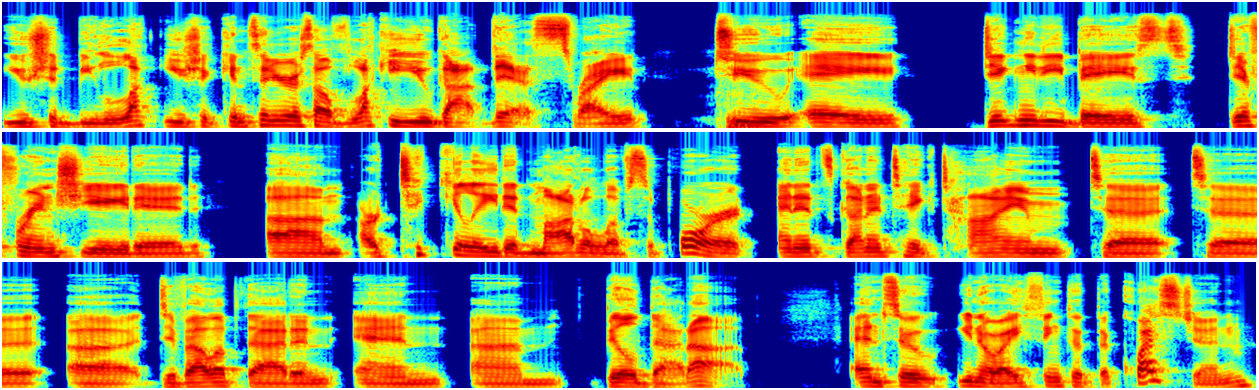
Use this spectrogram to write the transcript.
you should be lucky you should consider yourself lucky you got this right? To a dignity based differentiated um, articulated model of support, and it's going to take time to to uh, develop that and and um, build that up. And so, you know, I think that the question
